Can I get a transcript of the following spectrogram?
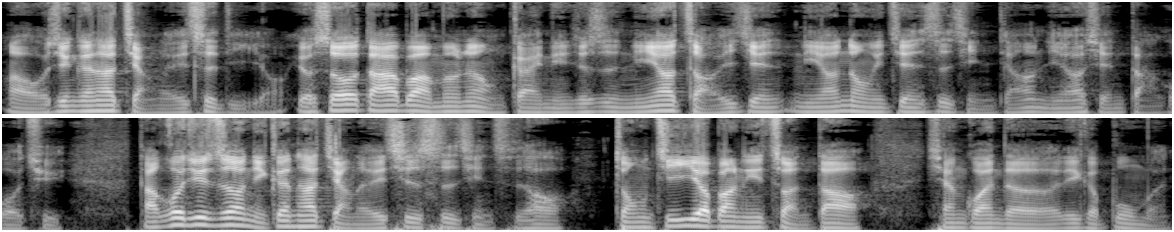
啊，我先跟他讲了一次理由。有时候大家不知道有没有那种概念，就是你要找一件，你要弄一件事情，然后你要先打过去，打过去之后，你跟他讲了一次事情之后，总机又帮你转到相关的一个部门，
